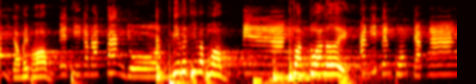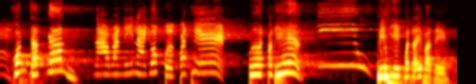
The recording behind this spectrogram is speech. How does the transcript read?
ม ยังไม่พร้อม เวทีกำลังตั้งอยู่ มีเวทีมาพร้อมแมงส่วนตัวเลย อันนี้เป็นโครงจักรงานคนจัดงานนาวันนี้นายกเปิดประเทศ เปิดประเทศปิดอีกบันไดบัดนี่เอ่อ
